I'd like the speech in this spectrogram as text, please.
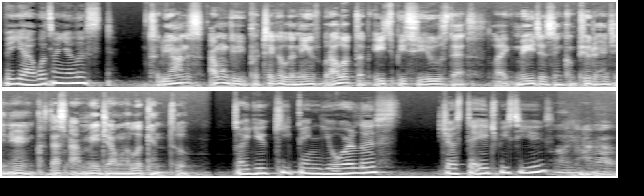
But yeah, what's on your list? To be honest, I won't give you particular names, but I looked up HBCUs that's like majors in computer engineering because that's a major I want to look into. So are you keeping your list just to HBCUs? Uh, no, I got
